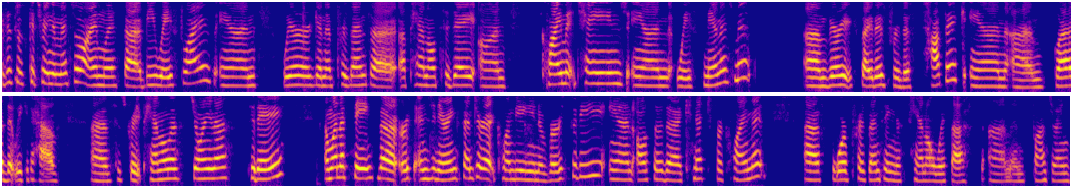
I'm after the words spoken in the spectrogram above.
this is Katrina Mitchell. I'm with uh, Be Wastewise, and we're going to present a, a, panel today on climate change and waste management. I'm very excited for this topic, and I'm glad that we could have uh, such great panelists join us today. I want to thank the Earth Engineering Center at Columbia University and also the Connect for Climate uh, for presenting this panel with us um, and sponsoring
